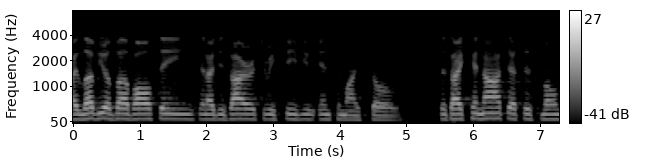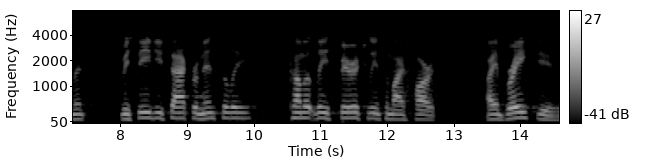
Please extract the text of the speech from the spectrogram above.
I love you above all things, and I desire to receive you into my soul. Since I cannot at this moment receive you sacramentally, come at least spiritually into my heart. I embrace you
